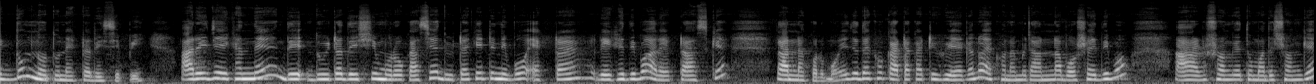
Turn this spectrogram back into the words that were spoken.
একদম নতুন একটা রেসিপি আর এই যে এখানে দুইটা দেশি মোরগ আছে, দুইটা কেটে নিব, একটা রেখে দিব আর একটা আজকে রান্না করব। এই যে দেখো, কাটাকাটি হয়ে গেল, এখন আমি রান্না বসাই দিব। আর সঙ্গে তোমাদের সঙ্গে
